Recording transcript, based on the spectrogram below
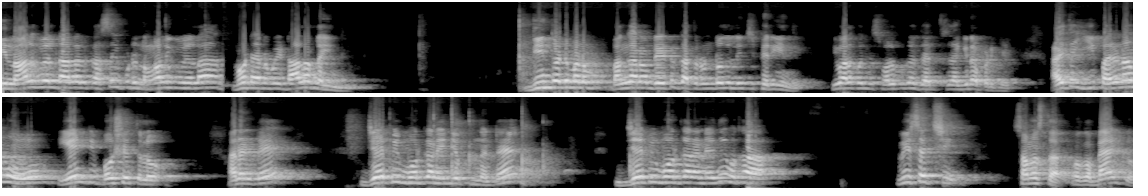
ఈ నాలుగు వేల డాలర్లు కాస్త ఇప్పుడు నాలుగు వేల నూట ఎనభై డాలర్లు అయింది. దీంతో మనం బంగారం రేటు గత రెండు రోజుల నుంచి పెరిగింది. ఇవాళ కొంచెం స్వల్పంగా తగ్గినప్పటికీ. అయితే ఈ పరిణామం ఏంటి భవిష్యత్తులో? అని అంటే జేపీ మోర్గాన్ ఏం చెప్తుందంటే జేపీ మోర్గాన్ అనేది ఒక రీసెర్చ్ సంస్థ ఒక బ్యాంకు.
